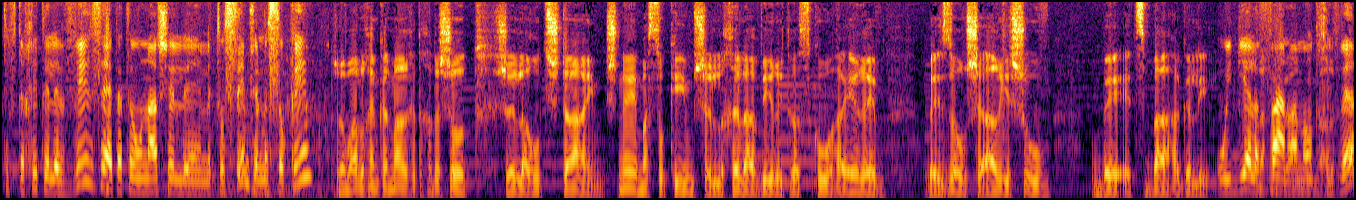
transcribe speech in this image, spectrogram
תפתחי טלוויזיה, הייתה תאונה של אה, מטוסים, של מסוקים. שלום לכם כאן מערכת החדשות של ערוץ 2. שני מסוקים של חיל האוויר התרסקו הערב באזור שער יישוב. באצבע הגליל. הוא הגיע לבן, הוא היה מאוד חיוור,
